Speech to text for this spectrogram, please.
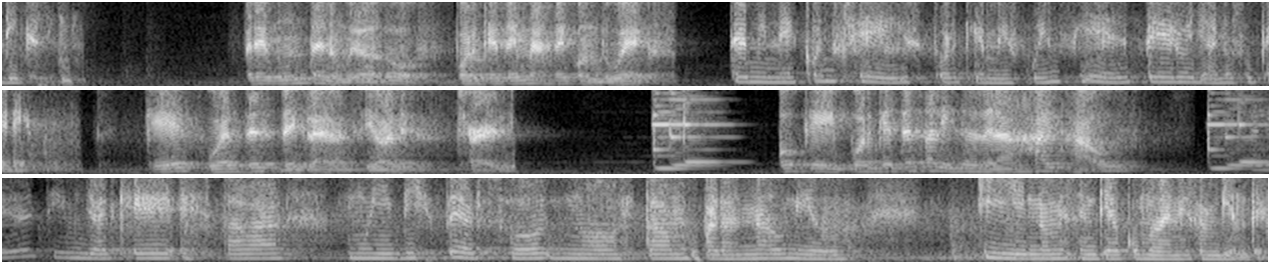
Dixie. Pregunta número dos. ¿Por qué terminaste con tu ex? Terminé con Chase porque me fui infiel, pero ya lo superé. Qué fuertes declaraciones, Charlie. Ok, ¿por qué te saliste de la Hype House? Salí del team ya que estaba muy disperso, no estábamos para nada unidos y no me sentía cómoda en ese ambiente.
